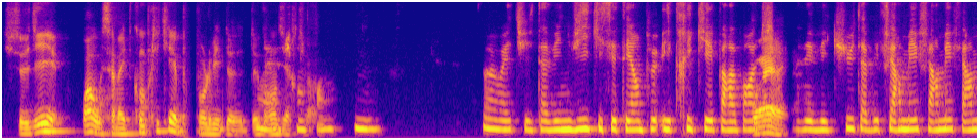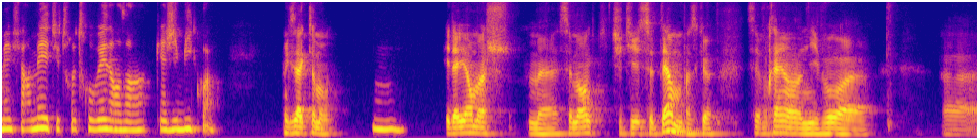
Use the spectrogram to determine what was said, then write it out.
tu te dis waouh, ça va être compliqué pour lui de, grandir. tu vois. Ouais, tu avais une vie qui s'était un peu étriquée par rapport à ce que tu avais vécu, tu avais fermé, fermé, fermé, fermé, et tu te retrouvais dans un KGB, quoi. Exactement. Hmm. Et d'ailleurs, c'est marrant que tu utilises ce terme parce que c'est vrai à un niveau, euh, euh,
